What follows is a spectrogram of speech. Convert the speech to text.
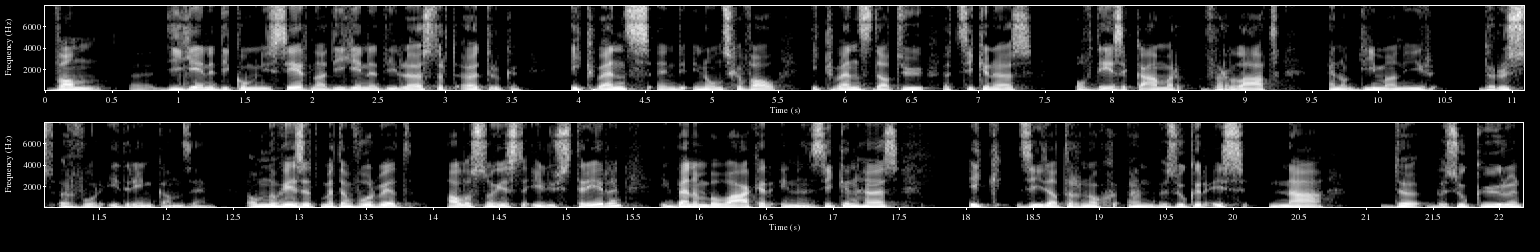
van uh, diegene die communiceert naar diegene die luistert uitdrukken. Ik wens, in, in ons geval, ik wens dat u het ziekenhuis of deze kamer verlaat en op die manier de rust er voor iedereen kan zijn. Om nog eens het met een voorbeeld alles nog eens te illustreren. Ik ben een bewaker in een ziekenhuis. Ik zie dat er nog een bezoeker is na de bezoekuren.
